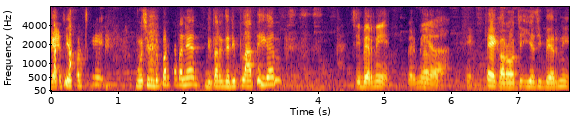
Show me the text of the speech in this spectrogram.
kayak si Rossi musim depan katanya ditarik jadi pelatih kan Si Bernie, Bernie ya. eh kalau Rossi iya si Bernie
